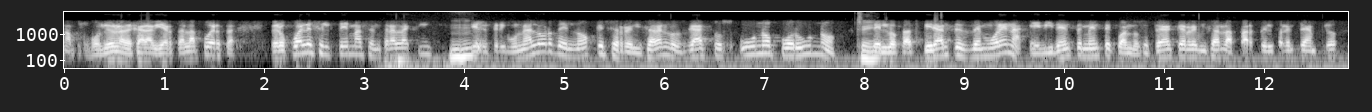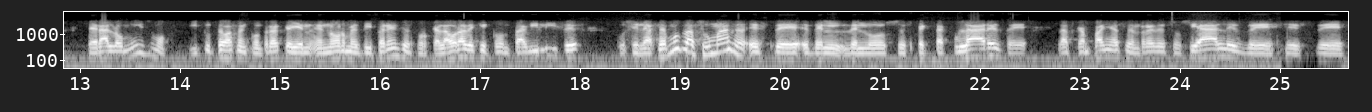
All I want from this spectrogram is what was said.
no, pues volvieron a dejar abierta la puerta. Pero ¿cuál es el tema central aquí? Que el tribunal ordenó que se revisaran los gastos uno por uno de los aspirantes de Morena. Evidentemente, cuando se tenga que revisar la parte del Frente Amplio, será lo mismo. Y tú te vas a encontrar que hay enormes diferencias, porque a la hora de que contabilices, pues si le hacemos la suma este, de los espectaculares, de las campañas en redes sociales, de este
